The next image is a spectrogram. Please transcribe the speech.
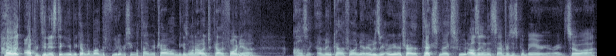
how like opportunistic you become about the food every single time you're traveling. Because when I went to California. Mm. I was like, I'm in California, and it was like, "Are you gonna try the Tex-Mex food?" I was like in the San Francisco Bay Area, right? So uh,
